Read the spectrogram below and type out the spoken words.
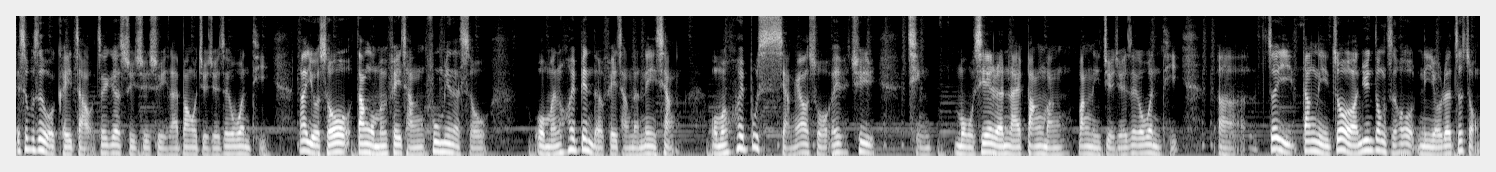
诶，是不是我可以找这个谁谁谁来帮我解决这个问题？那有时候，当我们非常负面的时候，我们会变得非常的内向。我们会不想要说，哎，去请某些人来帮忙，帮你解决这个问题，呃，所以当你做完运动之后，你有了这种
